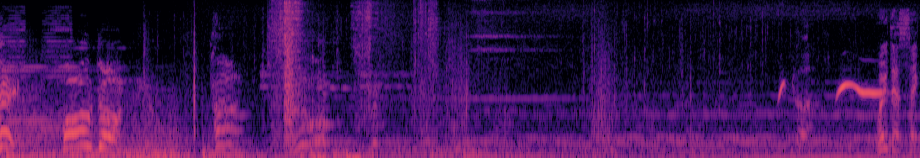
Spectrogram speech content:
Hold on! Wait a sec.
